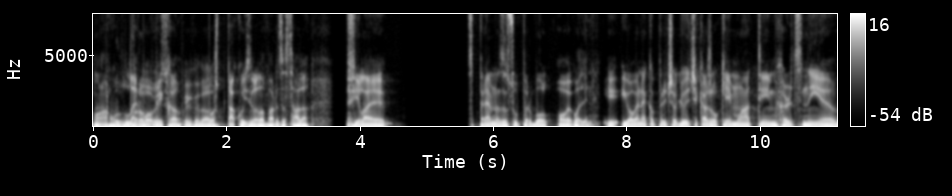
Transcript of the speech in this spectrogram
onako On, lepo pika, pika da. pošto tako izgleda bar za sada. Fila je spremna za Super Bowl ove godine. I, i ovo je neka priča, ljudi će kažu, ok, mlad tim, Hurts nije,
